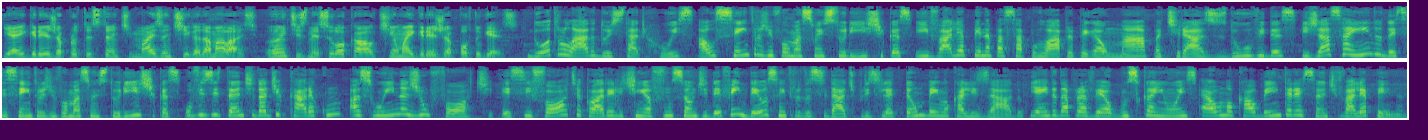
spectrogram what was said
e é a igreja protestante mais antiga da Malásia. Antes, nesse local, tinha uma igreja portuguesa. Do outro lado do Stadhuis, há o Centro de Informações Turísticas e vale a pena passar por lá para pegar um mapa, tirar as dúvidas. E já saindo desse centro de informações turísticas, o visitante dá de cara com as ruínas de um forte. Esse forte, é claro, ele tinha a função de defender o centro da cidade, por isso ele é tão bem localizado. E ainda dá para ver alguns canhões. É um local bem interessante, vale a pena.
